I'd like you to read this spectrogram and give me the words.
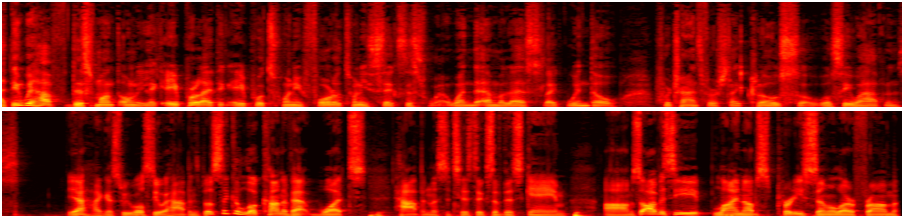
I think we have this month only, like April, I think April 24 or 26 is when the MLS like window for transfers like close. So we'll see what happens. Yeah, I guess we will see what happens. But let's take a look kind of at what happened, the statistics of this game. Um, so obviously, lineups pretty similar from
